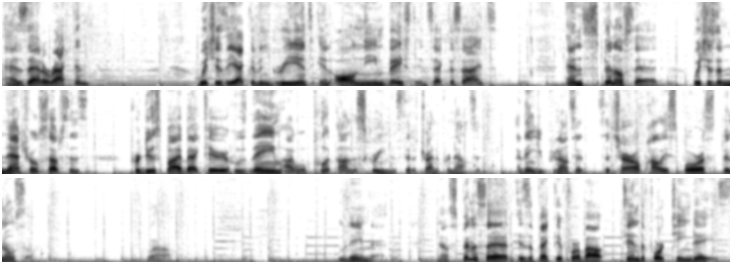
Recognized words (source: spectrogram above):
azadirachtin, which is the active ingredient in all neem-based insecticides, and spinosad, which is a natural substance produced by bacteria whose name I will put on the screen instead of trying to pronounce it. I think you pronounce it Saccharopolyspora spinosa. Wow. Who named that? Now, spinosad is effective for about 10 to 14 days.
